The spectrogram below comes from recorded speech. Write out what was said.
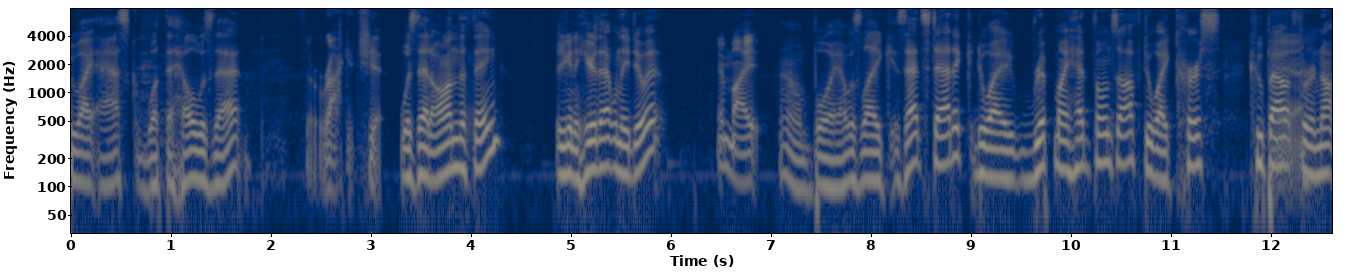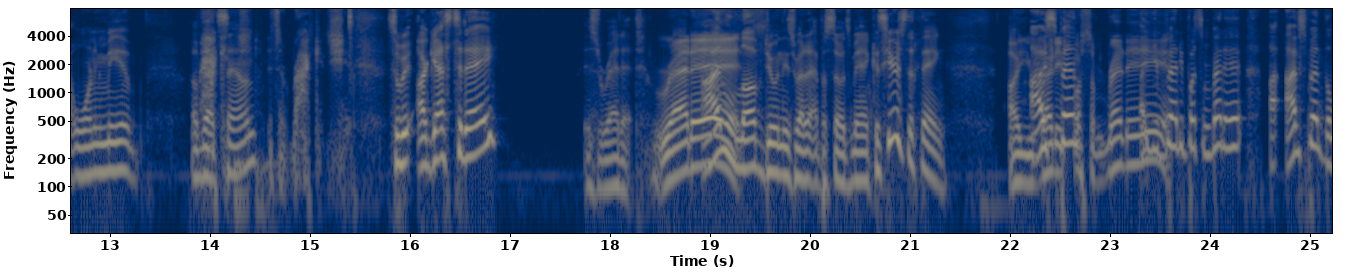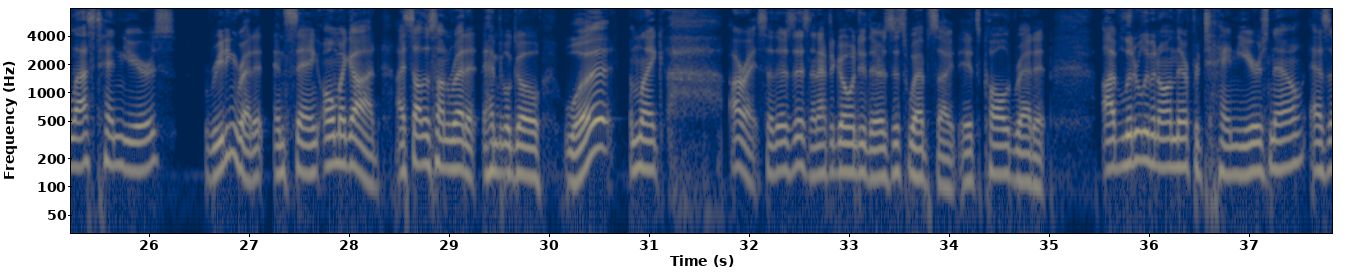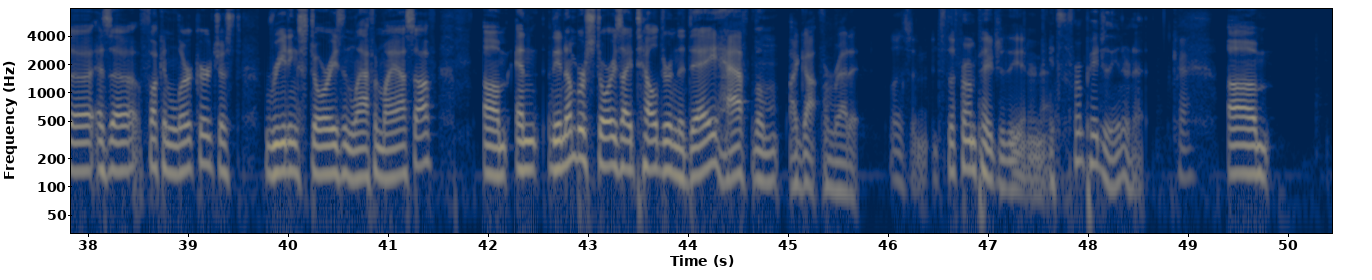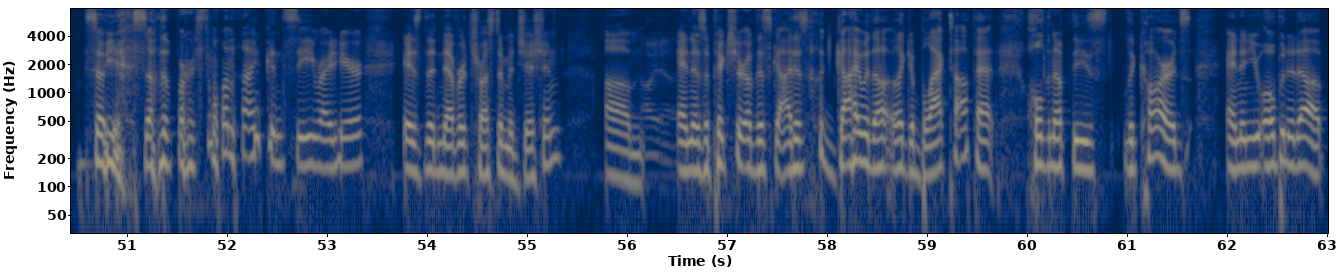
Do I ask what the hell was that? It's a rocket ship. Was that on the thing? Are you gonna hear that when they do it? It might. Oh boy, I was like, is that static? Do I rip my headphones off? Do I curse Coop out Yeah. for not warning me of, of that sound? sh- It's a rocket ship. So we, our guest today is Reddit. Reddit. I love doing these Reddit episodes, man. Because here's the thing: Are you I've ready spent- for some Reddit? Are you ready? Put some Reddit. I- I've spent the last ten years reading Reddit and saying, "Oh my god, I saw this on Reddit," and people go, "What?" I'm like, "All right, so there's this," and I have to go into there's this website. It's called Reddit. I've literally been on there for ten years now as a as a fucking lurker, just reading stories and laughing my ass off. Um, and the number of stories I tell during the day, half of them I got from Reddit. Listen, it's the front page of the internet. It's the front page of the internet. Okay. Um, so yeah, so the first one I can see right here is the never trust a magician. Um, Oh, and there's a picture of this guy, this guy with a like a black top hat, holding up these the cards, and then you open it up,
